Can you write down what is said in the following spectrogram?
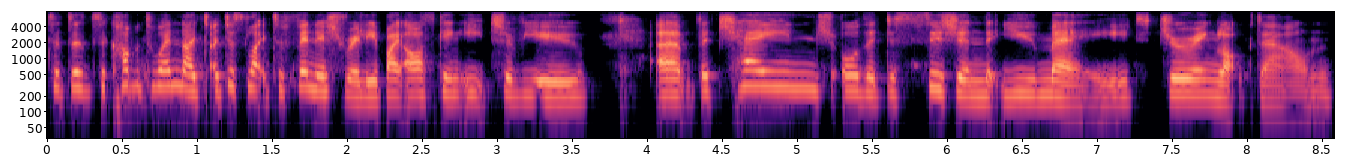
to, to, to come to end. I'd, I'd, just like to finish really by asking each of you um, the change or the decision that you made during lockdown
